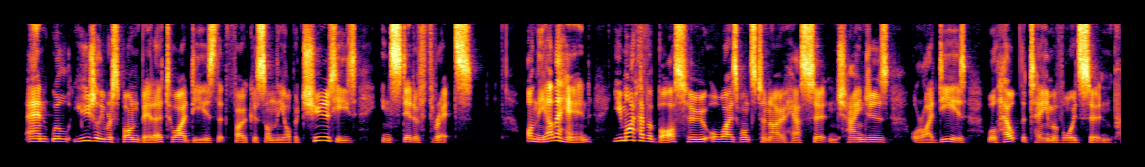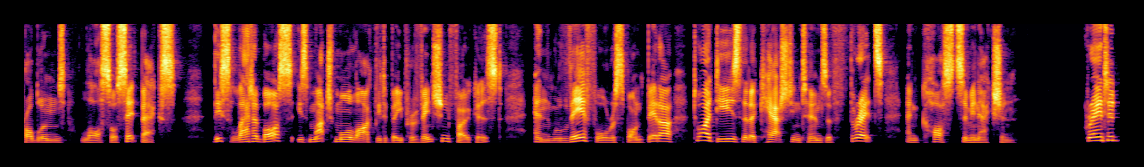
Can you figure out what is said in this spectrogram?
and will usually respond better to ideas that focus on the opportunities instead of threats. On the other hand, you might have a boss who always wants to know how certain changes or ideas will help the team avoid certain problems, loss, or setbacks. This latter boss is much more likely to be prevention focused and will therefore respond better to ideas that are couched in terms of threats and costs of inaction. Granted,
